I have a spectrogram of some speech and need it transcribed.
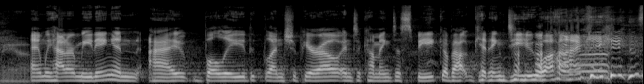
Man. And we had our meeting and I bullied Glenn Shapiro into coming to speak about getting DUIs.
